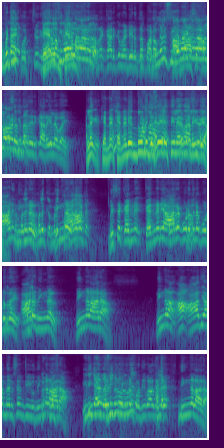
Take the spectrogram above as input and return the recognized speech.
ഇവിടെ കൊച്ചു കേരളം സാധാരണക്കാർക്ക് വേണ്ടി എടുത്ത പടം. എനിക്ക് അറിയില്ല ഭായി അല്ല കെന്നടി കെന്നഡി എന്തുകൊണ്ട് ഗസയിൽ എത്തിയില്ല ഗസയിലെത്തിയില്ല എന്ന് ആലോചിക്കുക മിസ്റ്റർ കെന്ന- കെന്നഡി ആരെ കൂട്ടത്തിലെ കൂട്ടുന്നത്? ആരാ നിങ്ങൾ? നിങ്ങൾ ആരാ നിങ്ങൾ ആ- ആദ്യം ആ മെൻഷൻ ചെയ്യൂ. നിങ്ങൾ ആരാ ഇനി ഞാൻ റഫീഖിനോട് പ്രതിപാദിച്ച നിങ്ങൾ ആരാ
